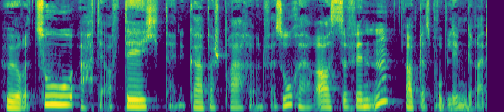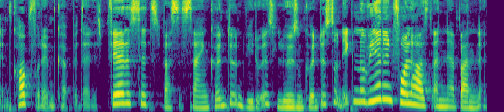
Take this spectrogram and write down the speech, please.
höre zu, achte auf dich, deine Körpersprache und versuche herauszufinden, ob das Problem gerade im Kopf oder im Körper deines Pferdes sitzt, was es sein könnte und wie du es lösen könntest und ignoriere den Vollhorst an der Bande.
